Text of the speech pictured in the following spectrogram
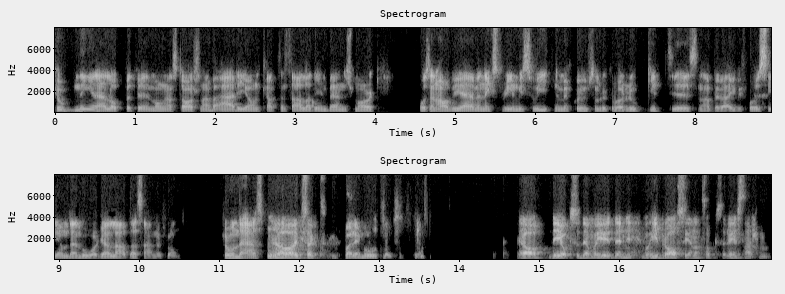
kubbning i det här loppet. Det är många startsnabba, Arion, Captain Saladin, Benchmark. Och sen har vi ju även Extremely Sweet nummer sju som brukar vara ruggigt eh, snabb iväg. Vi får väl se om den vågar laddas här nu från det här spåret. Ja, exakt. Bara emot liksom. Ja, det är också, den var ju, den var ju bra senast också. Det är sånt som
